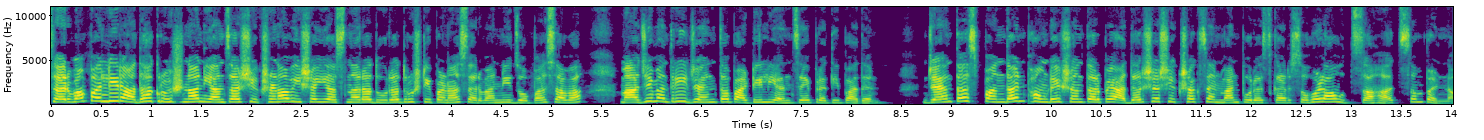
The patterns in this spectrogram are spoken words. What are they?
सर्वपल्ली राधाकृष्णन यांचा शिक्षणाविषयी असणारा दूरदृष्टीपणा सर्वांनी जोपासावा. माजी मंत्री जयंत पाटील यांचे प्रतिपादन. जयंत स्पंदन फाउंडेशनतर्फे आदर्श शिक्षक सन्मान पुरस्कार सोहळा उत्साहात संपन्न.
